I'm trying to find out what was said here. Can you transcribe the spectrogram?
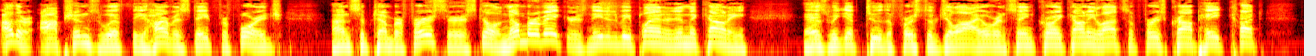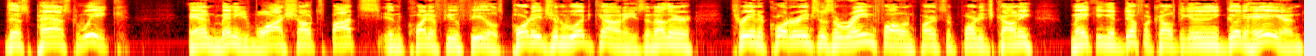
other options with the harvest date for forage on September 1st. There is still a number of acres needed to be planted in the county as we get to the 1st of July. Over in St. Croix County, lots of first crop hay cut this past week and many washout spots in quite a few fields. Portage and Wood counties, another three and a quarter inches of rainfall in parts of Portage County, making it difficult to get any good hay in.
